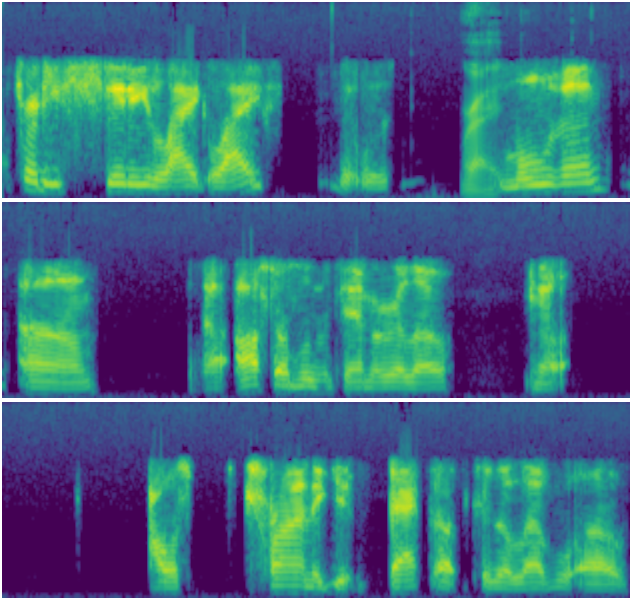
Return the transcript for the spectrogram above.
a pretty city like life that was Right. moving. Um, uh, also moving to Amarillo, you know, I was trying to get back up to the level of,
